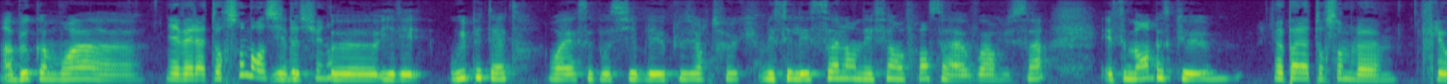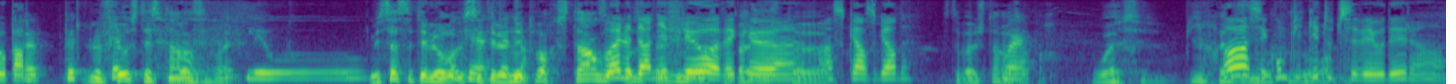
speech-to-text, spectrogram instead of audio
un peu comme moi. euh, Il y avait la tour sombre aussi avait, dessus, non euh, il y avait, oui peut-être. Ouais, c'est possible. Il y a eu plusieurs trucs. Mais c'est les seuls en effet en France à avoir vu ça. Et c'est marrant parce que Euh, Pas la tour sombre, le fléau, pardon. euh, Le fléau c'était Stars. le Ouais. Fléau. Mais ça c'était le Ok, c'était le d'accord. network Stars. ouais, le dernier fléau c'était avec juste, euh, un Skarsgård. C'était pas juste un Ouais. réseau à part. Ouais, c'est. puis ils prennent Oh, c'est compliqué toujours. toutes ces VOD là.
